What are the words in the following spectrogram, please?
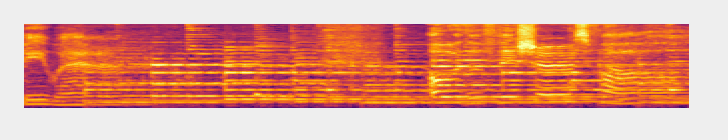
beware, or the fishers fall.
